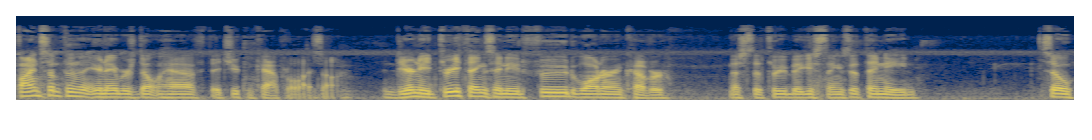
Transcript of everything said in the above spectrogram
find something that your neighbors don't have that you can capitalize on. Deer need three things. They need food, water, and cover. That's the three biggest things that they need. So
